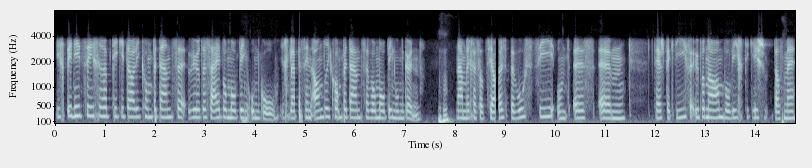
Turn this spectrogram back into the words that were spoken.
ich bin nicht sicher, ob digitale Kompetenzen würden Cybermobbing umgehen. Ich glaube, es sind andere Kompetenzen, die Mobbing umgehen. Mhm. Nämlich ein soziales Bewusstsein und eine ähm, Perspektivenübernahme, wo wichtig ist, dass man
